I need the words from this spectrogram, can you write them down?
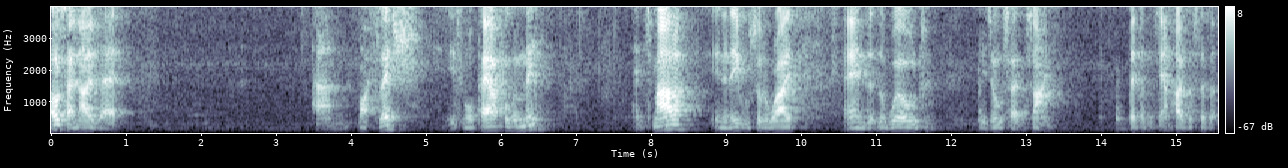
I also know that um, my flesh is more powerful than me and smarter in an evil sort of way, and that the world is also the same. That doesn't sound hopeless, does it?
